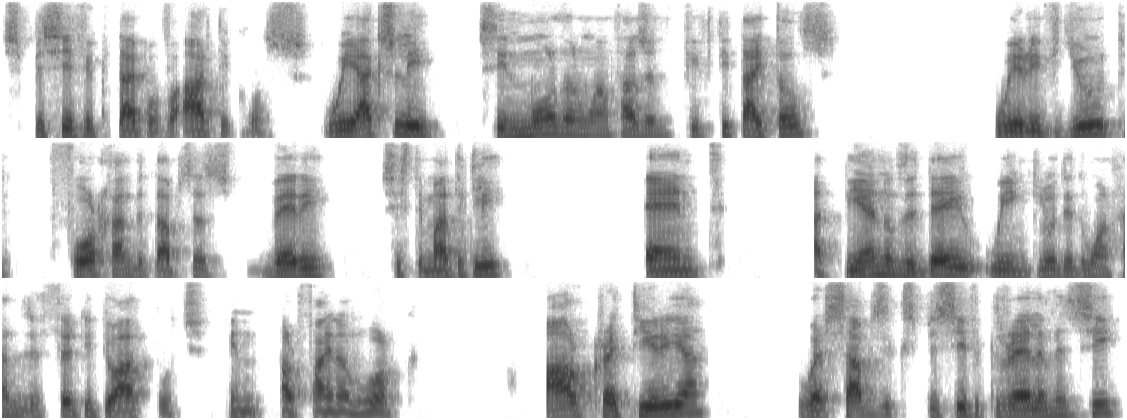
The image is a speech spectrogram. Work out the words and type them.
specific type of articles. We actually seen more than 1050 titles. We reviewed 400 abstracts very systematically and at the end of the day, we included 132 outputs in our final work. Our criteria were subject-specific relevancy,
